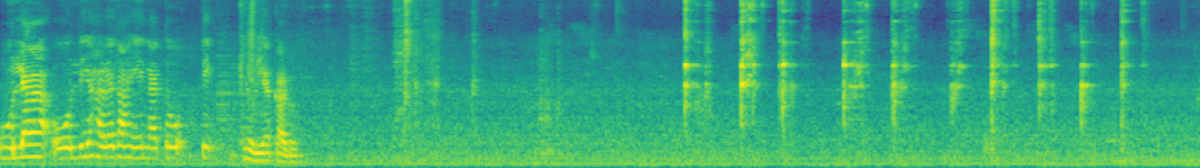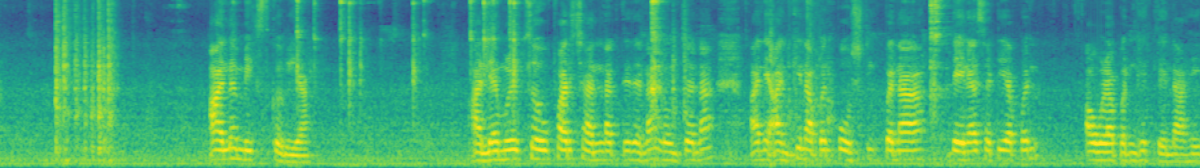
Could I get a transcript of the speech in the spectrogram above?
ओला ओली हळद आहे ना तो ते घेऊया काढून. आलं मिक्स करूया. आल्यामुळे चव फार छान लागते त्यांना लोणच्यांना. आणि आणखीन आपण पौष्टिकपणा देण्यासाठी आपण आवळा पण घेतलेला आहे.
